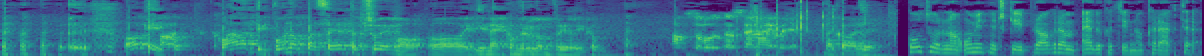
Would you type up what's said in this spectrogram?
ok, hvala. hvala ti puno, pa se eto čujemo ovaj, i nekom drugom prilikom. Apsolutno, sve najbolje. Takođe. Kulturno-umjetnički program edukativnog karaktera.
